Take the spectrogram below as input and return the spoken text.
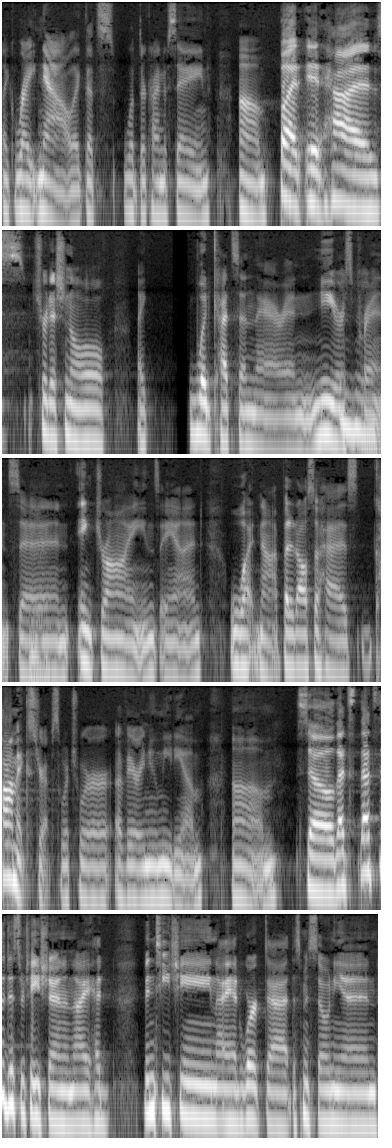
like right now, like that's what they're kind of saying. Um, but it has traditional like woodcuts in there and New Year's prints and ink drawings and whatnot. But it also has comic strips, which were a very new medium. Um, so that's that's the dissertation, and I had been teaching. I had worked at the Smithsonian,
